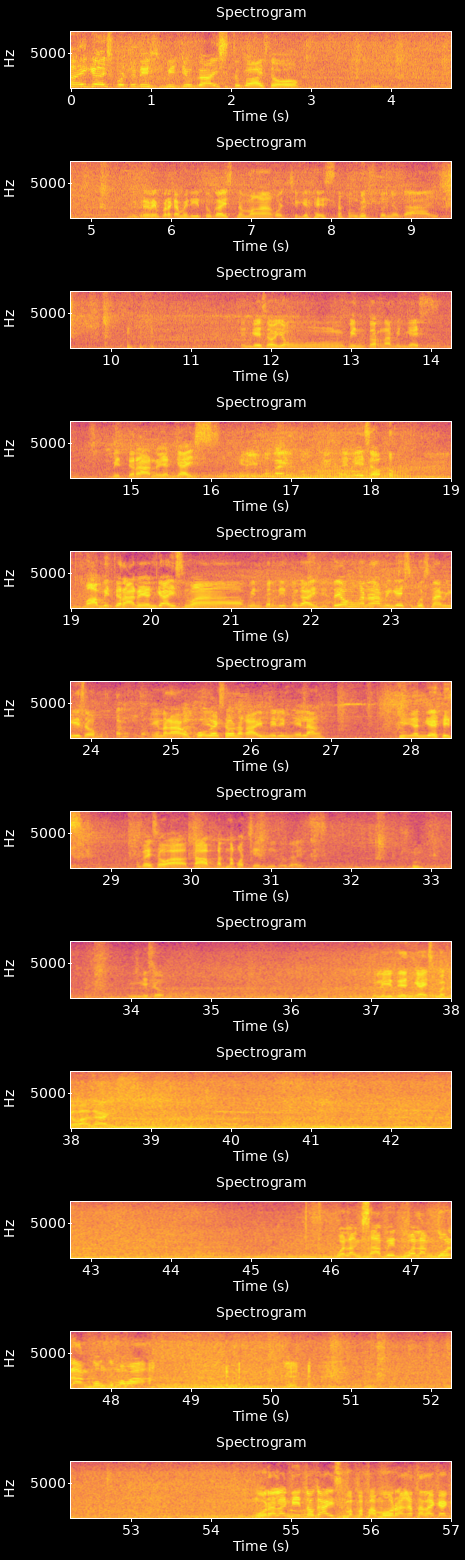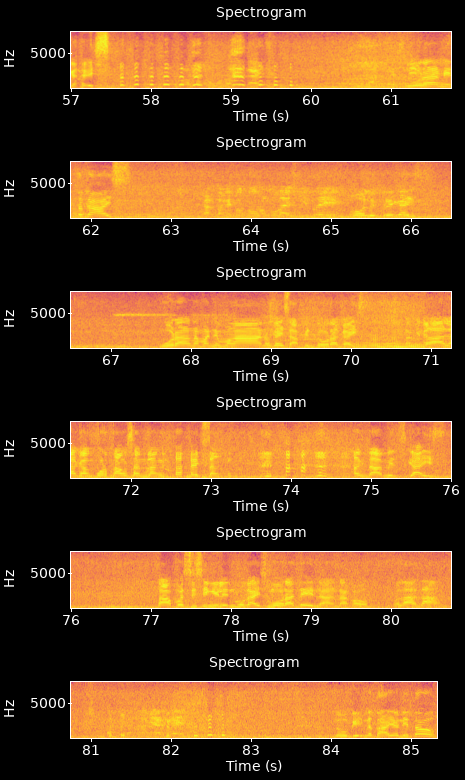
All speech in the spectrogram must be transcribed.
Hi guys, for today's video guys, ito guys oh. Nagre-repair kami dito guys ng mga kotse guys. Ang gusto nyo guys. yan guys oh, yung pintor namin guys. Veterano yan guys. Ito guys, Yan guys oh. Mga veterano yan guys, mga pintor dito guys. Ito yung ano namin guys, boss namin guys oh. Yung nakaupo guys, oh, naka-imil-imil lang. Yan guys. Oh, guys, oh, ah, tapat na kotse dito guys. Guys, oh. Pulido yan guys, magawa guys. Walang sabit, walang kulang kung gumawa. Mura lang dito guys, mapapamura ka talaga guys. Mura lang dito guys. Kahit lang ituturo ko guys, libre. Oh, libre guys. Mura lang naman yung mga ano guys, ah, pintura guys. Nagkahalagang 4,000 lang guys ang ang damage guys. Tapos sisingilin mo guys, mura din. Ah, nako, wala na. Ano nangyari guys? Lugi na tayo nito.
